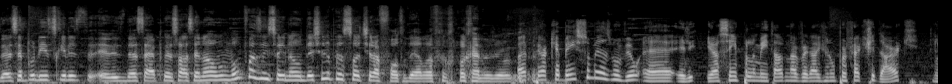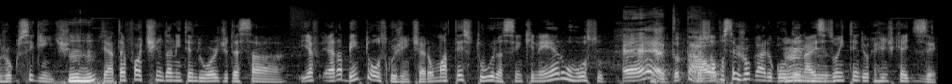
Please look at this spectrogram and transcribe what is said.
Deve ser por isso que eles, eles nessa época eles falaram assim: não, não vamos fazer isso aí, não, deixa a pessoa tirar foto dela pra colocar no jogo. Mas pior que é bem isso mesmo, viu? É, ele ia ser implementado, na verdade, no Perfect Dark, no jogo seguinte. Uhum. Tem até fotinho da Nintendo World dessa. E era bem tosco, gente. Era uma textura, assim, que nem era o rosto. É, total. É só você jogar o GoldenEye, Uhum. vocês vão entender o que a gente quer dizer.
